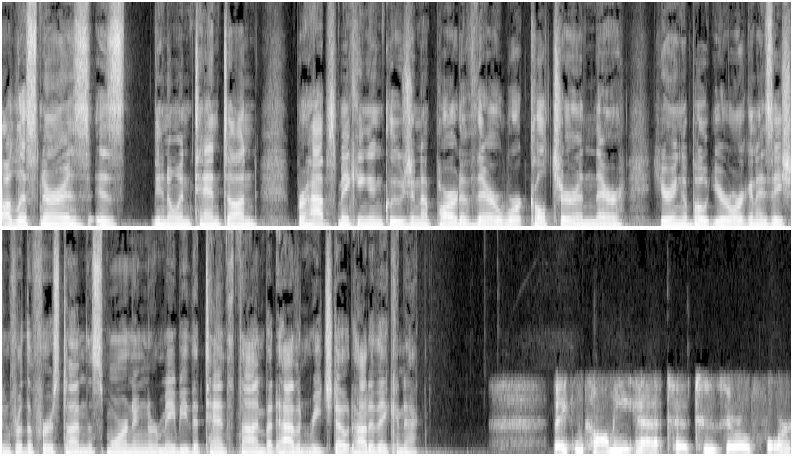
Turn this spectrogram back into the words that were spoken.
a listener is is you know intent on perhaps making inclusion a part of their work culture and they're hearing about your organization for the first time this morning or maybe the 10th time but haven't reached out how do they connect they can call me at 204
